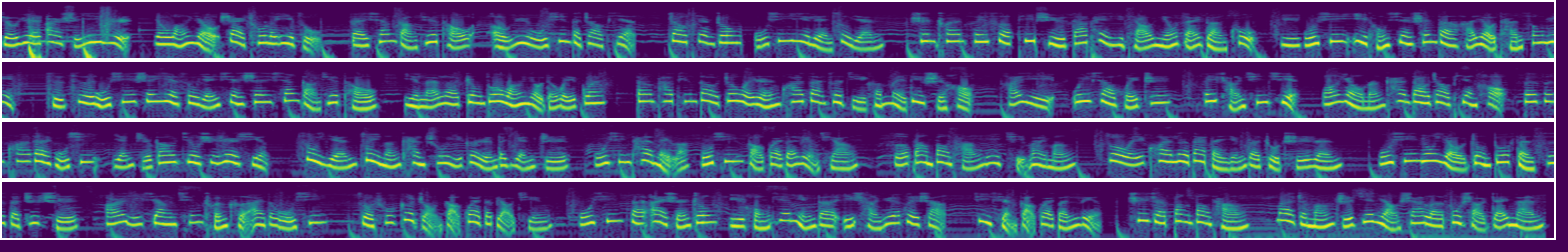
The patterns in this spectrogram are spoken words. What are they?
九月二十一日，有网友晒出了一组在香港街头偶遇吴昕的照片。照片中，吴昕一脸素颜，身穿黑色 T 恤搭配一条牛仔短裤。与吴昕一同现身的还有谭松韵。此次吴昕深夜素颜现身香港街头，引来了众多网友的围观。当他听到周围人夸赞自己很美的时候，还以微笑回之，非常亲切。网友们看到照片后，纷纷夸赞吴昕颜值高就是任性，素颜最能看出一个人的颜值。吴昕太美了，吴昕搞怪本领强，和棒棒糖一起卖萌。作为快乐大本营的主持人，吴昕拥有众多粉丝的支持，而一向清纯可爱的吴昕，做出各种搞怪的表情。吴昕在《爱神》中与洪天明的一场约会上，尽显搞怪本领。吃着棒棒糖，卖着萌，直接秒杀了不少宅男。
